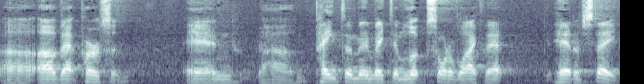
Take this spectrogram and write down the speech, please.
uh, of that person and uh, paint them and make them look sort of like that head of state.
